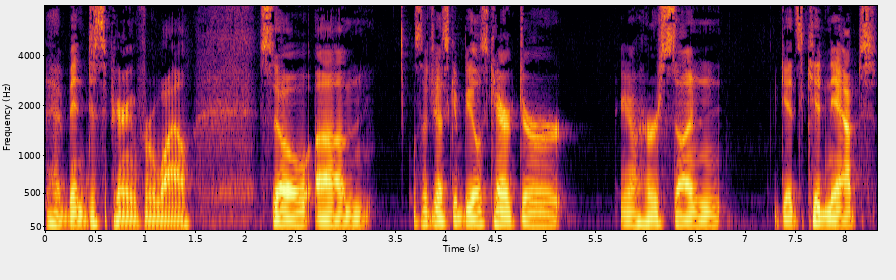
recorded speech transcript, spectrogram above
have been disappearing for a while. So, um, so Jessica Biel's character, you know, her son gets kidnapped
